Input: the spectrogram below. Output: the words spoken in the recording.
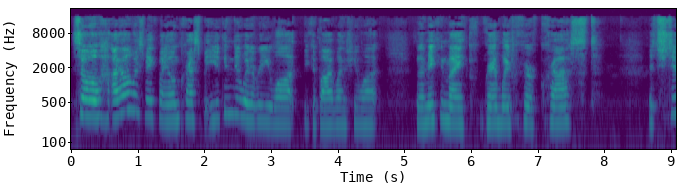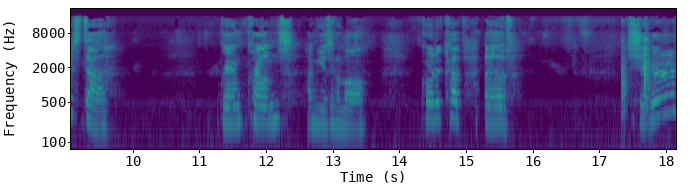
So I always make my own crust, but you can do whatever you want. You can buy one if you want. But I'm making my graham wafer crust. It's just uh, graham crumbs. I'm using them all. Quarter cup of sugar.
